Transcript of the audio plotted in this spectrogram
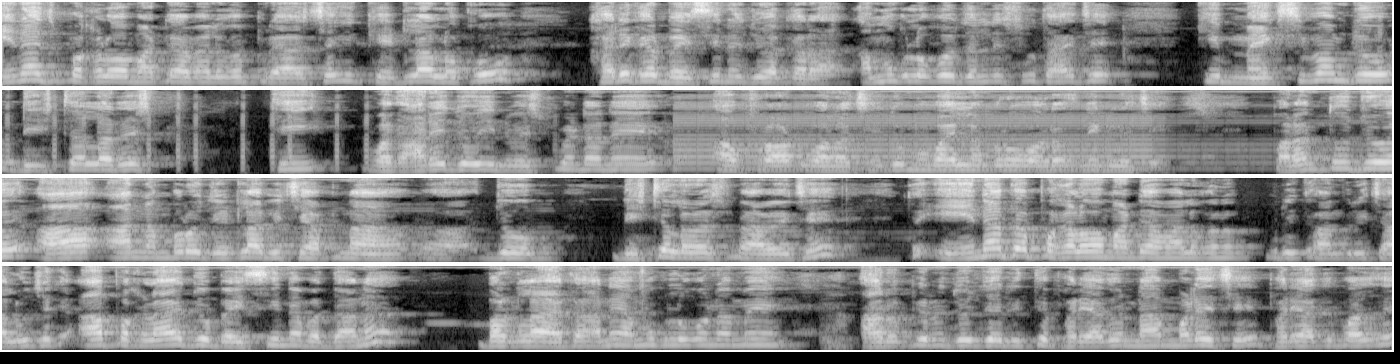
એના જ પકડવા માટે અમે લોકો પ્રયાસ છે કે કેટલા લોકો ખરેખર બેસીને જોયા કરા. અમુક લોકો જલ્દી શું થાય છે કે મેક્સિમમ જો ડિજિટલ અરેસ્ટથી વધારે જો ઇન્વેસ્ટમેન્ટ અને આ ફ્રોડવાળા છે, જો મોબાઈલ નંબરો વગેરે નીકળે છે. પરંતુ જો આ આ નંબરો જેટલા બી છે આપણા જો ડિજિટલ અરેસ્ટમાં આવે છે, તો એના તો પકડવા માટે અમારા લોકોને પૂરી કામગીરી ચાલુ છે કે આ પકડાયા જો બેસીને બધાના બગલાયા હતા. અને અમુક લોકોને અમે આરોપીઓને જો જે રીતે ફરિયાદો નામ મળે છે, ફરિયાદો પાસે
